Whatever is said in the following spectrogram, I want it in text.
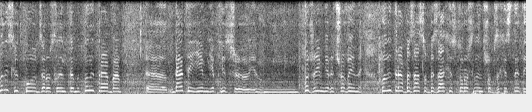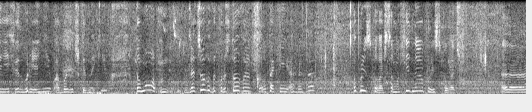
Вони слідкують за рослинками, коли треба е, дати їм якісь е, поживні речовини, коли треба засоби захисту рослин, щоб захистити їх від бур'янів або від шкідників. Тому для цього використовується отакий агрегат. Оприскувач, самохідний оприскувач. Е,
